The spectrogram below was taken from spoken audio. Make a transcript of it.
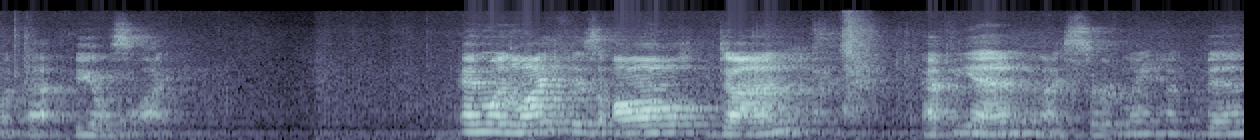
what that feels like. And when life is all done at the end, and I certainly have been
